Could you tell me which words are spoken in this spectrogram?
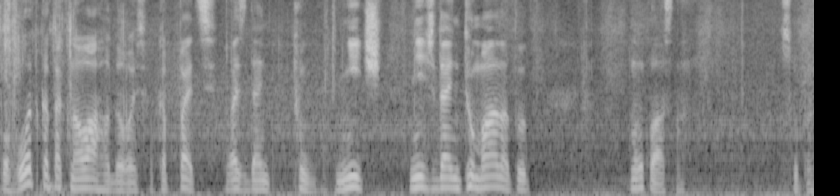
Погодка так налагодилася, капець. Весь день ту, ніч, ніч, день тумана тут. Ну класно. Супер.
